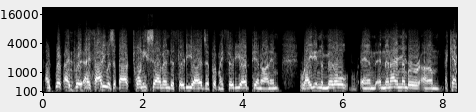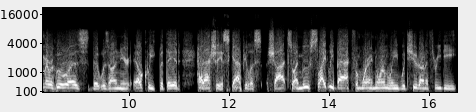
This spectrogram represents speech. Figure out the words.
I put, I put, I thought he was about 27 to 30 yards. I put my 30 yard pin on him, right in the middle, and and then I remember, um, I can't remember who it was that was on near Elk Week, but they had had actually a scapula shot. So I moved slightly back from where I normally would shoot on a 3D,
